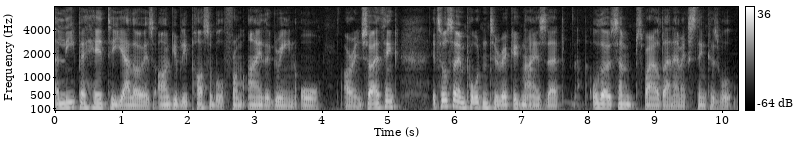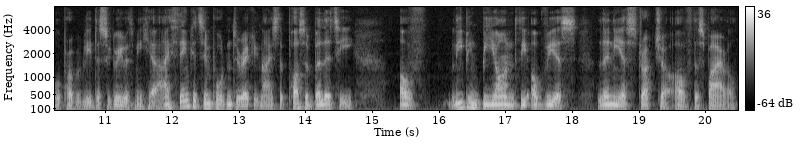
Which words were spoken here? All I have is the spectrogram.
a leap ahead to yellow is arguably possible from either green or orange. So I think it's also important to recognize that although some spiral dynamics thinkers will, will probably disagree with me here, I think it's important to recognize the possibility of leaping beyond the obvious linear structure of the spiral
